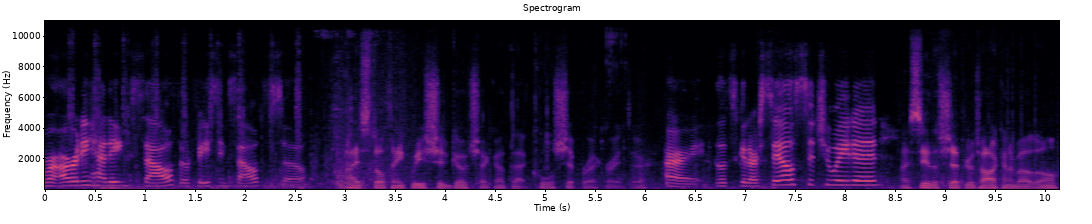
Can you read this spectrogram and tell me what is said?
And we're already heading south or facing south, so. I still think we should go check out that cool shipwreck right there. Alright, let's get our sails situated. I see the ship you're talking about though.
